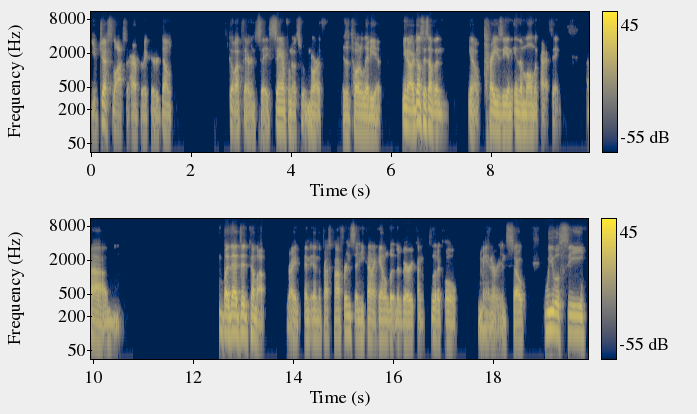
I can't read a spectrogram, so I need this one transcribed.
you just lost a heartbreaker. Don't go up there and say Sam from Notes from North is a total idiot. You know, or don't say something, you know, crazy and in the moment kind of thing. Um, but that did come up, right, in, in the press conference, and he kind of handled it in a very kind of political manner. And so we will see.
